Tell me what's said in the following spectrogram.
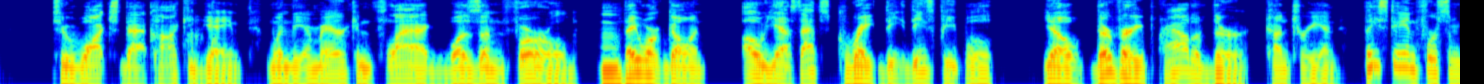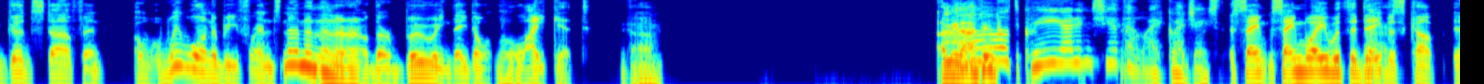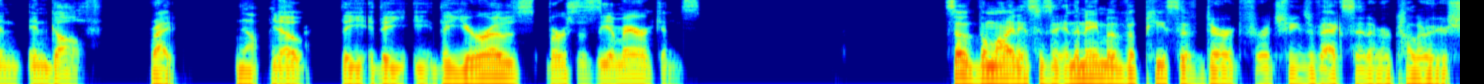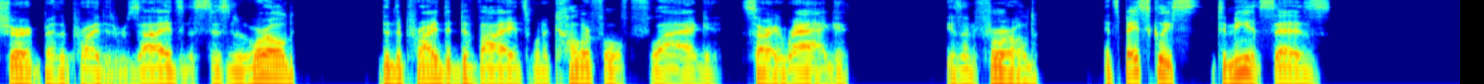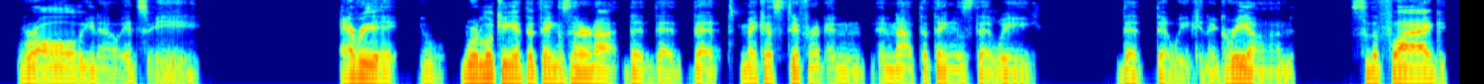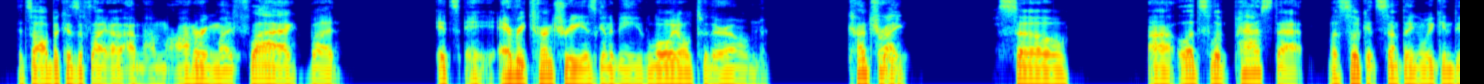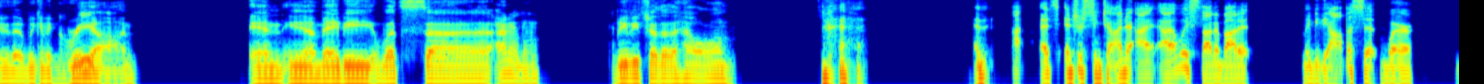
to watch that hockey game, when the American flag was unfurled, Mhm. they weren't going, "Oh yes, that's great." The, these people, you know, they're very proud of their country and they stand for some good stuff, and oh, we want to be friends. No, no, no, no, no. They're booing. They don't like it. Um, I mean, I think Oh, it's agree. I didn't see it that way. Go ahead, Jace. Same same way with the Yeah. Davis Cup in in golf. right. No, you know the the the euros versus the americans So the line is, is in the name of a piece of dirt for a change of accent or color of your shirt by the pride that resides in the citizen of the world, than the pride that divides when a colorful flag, sorry, rag is unfurled. It's basically, to me, it says we're all, you know, it's every, we're looking at the things that are not that that that make us different and and not the things that we that that we can agree on. So the flag it's all because the flag i'm, I'm honoring my flag but it's a, every country is going to be loyal to their own country. Right. so uh let's look past that. Let's look at something we can do that we can agree on and you know maybe let's uh i don't know leave each other the hell alone and I, it's interesting too. I, I I always thought about it maybe the opposite, where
